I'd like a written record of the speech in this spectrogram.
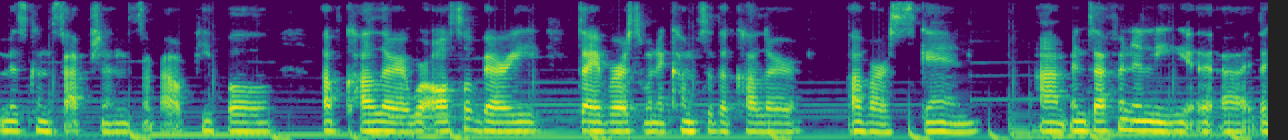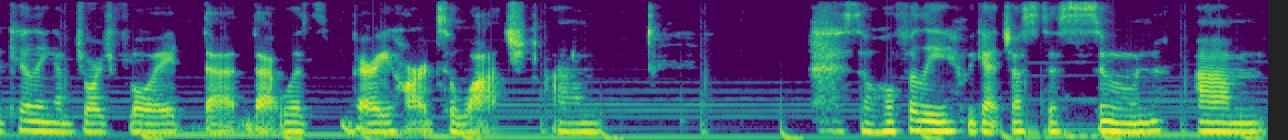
misconceptions about people of color. We're also very diverse when it comes to the color of our skin. Um, and definitely uh, uh the killing of george floyd that that was very hard to watch. Um, so hopefully we get justice soon um,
